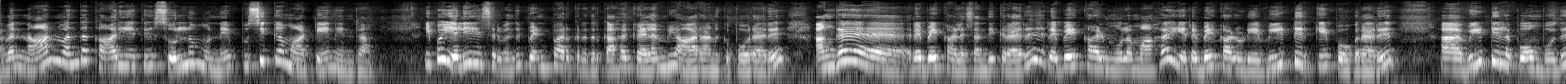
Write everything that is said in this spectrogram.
அவன் நான் வந்த காரியத்தை சொல்லும் முன்னே புசிக்க மாட்டேன் என்றான். இப்போ எலியேசர் வந்து பெண் பார்க்கறதற்காக கிளம்பி ஆரானுக்கு போகிறாரு அங்கே ரெபேக்காலை சந்திக்கிறாரு. ரெபேக்கால் மூலமாக ரெபேக்காலுடைய வீட்டிற்கே போகிறாரு. வீட்டில் போகும்போது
